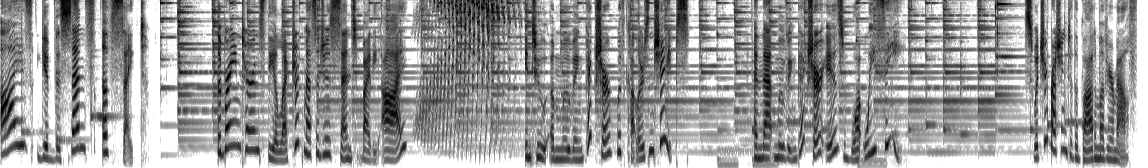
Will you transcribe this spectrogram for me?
Eyes give the sense of sight. The brain turns the electric messages sent by the eye into a moving picture with colors and shapes. And that moving picture is what we see. Switch your brushing to the bottom of your mouth,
